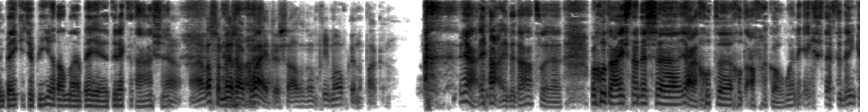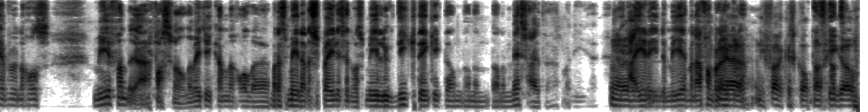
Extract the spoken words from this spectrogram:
een bekertje bier, dan uh, ben je direct het haasje. Ja, hij was zijn mes al kwijt, dus ze hadden hem prima op kunnen pakken. ja, ja, inderdaad. Maar goed, hij is er dus ja, goed, goed afgekomen. En ik, ik zit even te denken, hebben we nog wel eens meer van de... Ja, vast wel. Dan weet je, ik kan nog wel... maar dat is meer naar de spelers en dat was meer ludiek, denk ik, dan, dan, een, dan een mes uiteraard. Maar die, die ja, eieren in de meer, maar naar Van Breukelen. Ja, en die varkenskop naar Figo.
